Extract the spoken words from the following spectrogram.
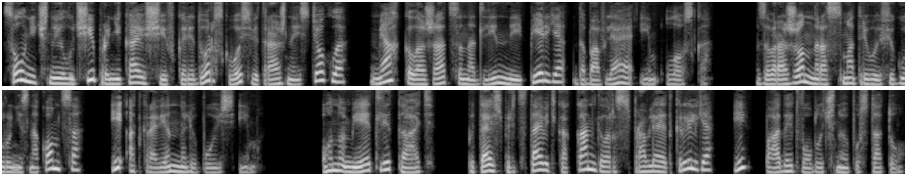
Солнечные лучи, проникающие в коридор сквозь витражные стекла, мягко ложатся на длинные перья, добавляя им лоска. Завороженно рассматриваю фигуру незнакомца и откровенно любуюсь им. Он умеет летать. Пытаюсь представить, как ангел расправляет крылья и падает в облачную пустоту.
